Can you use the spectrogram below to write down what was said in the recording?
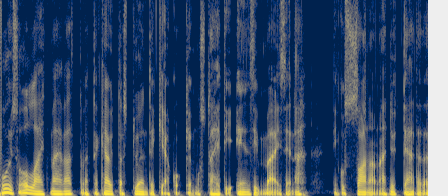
Voisi olla, että mä en välttämättä käyttäisi työntekijäkokemusta heti ensimmäisenä niin kuin sanana, että nyt tehdään tätä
